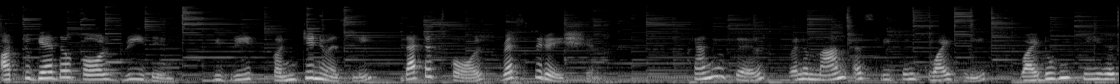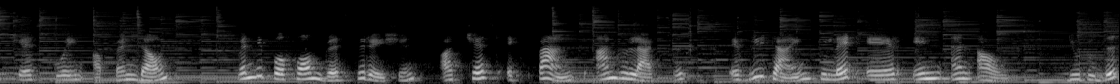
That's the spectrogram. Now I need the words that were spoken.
are together called breathing. We breathe continuously. That is called respiration. Can you tell when a man is sleeping quietly, why do we see his chest going up and down? When we perform respiration, our chest expands and relaxes every time to let air in and out. Due to this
